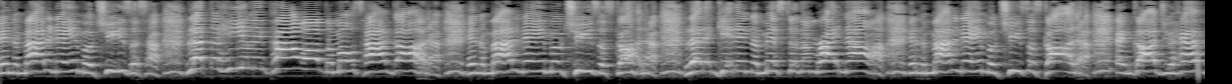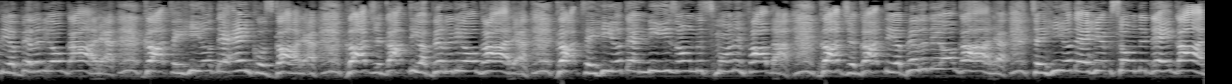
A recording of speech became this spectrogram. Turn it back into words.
in the mighty name of Jesus. Let the healing power of the Most High God in the mighty name of Jesus, God, let it get in the midst of them right now uh, in the mighty name of Jesus, God. Uh, and God, you have the ability, oh God, uh, God, to heal their ankles, God. God, you got the ability, oh God, God, to heal their knees on this morning, Father. God, you got the ability, oh God, to heal their hips on the day, God.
